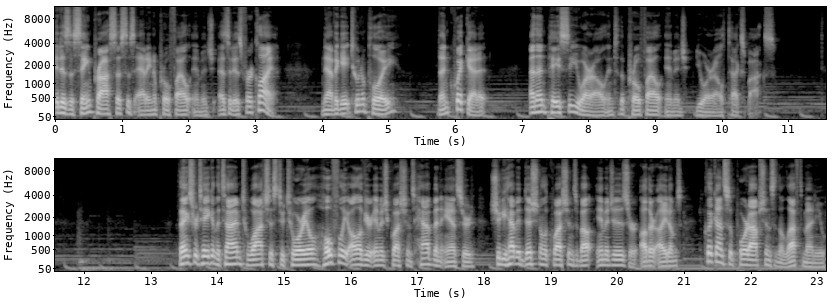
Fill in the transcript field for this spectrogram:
it is the same process as adding a profile image as it is for a client. Navigate to an employee, then quick edit, and then paste the URL into the profile image URL text box. Thanks for taking the time to watch this tutorial. Hopefully all of your image questions have been answered. Should you have additional questions about images or other items, click on support options in the left menu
